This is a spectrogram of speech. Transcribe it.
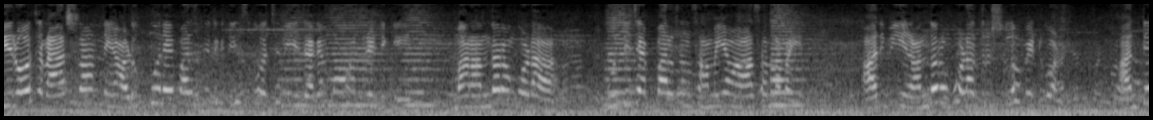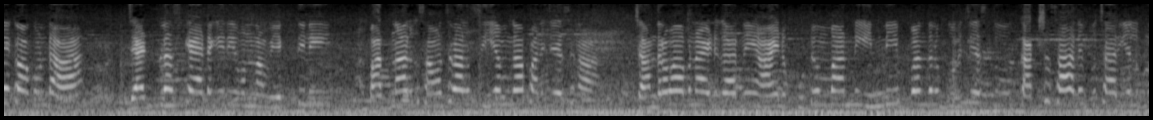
ఈరోజు రాష్ట్రాన్ని అడుక్కునే పరిస్థితికి తీసుకువచ్చిన ఈ జగన్మోహన్ రెడ్డికి మనందరం కూడా బుద్ధి చెప్పాల్సిన సమయం ఆసన్నమైంది. అది మీరందరూ కూడా దృష్టిలో పెట్టుకోండి. అంతేకాకుండా జెడ్ ప్లస్ కేటగిరీ ఉన్న వ్యక్తిని పద్నాలుగు సంవత్సరాలు సీఎంగా పనిచేసిన చంద్రబాబు నాయుడు గారిని ఆయన కుటుంబాన్ని ఇన్ని ఇబ్బందులకు గురి చేస్తూ కక్ష సాధింపు చర్యలకు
